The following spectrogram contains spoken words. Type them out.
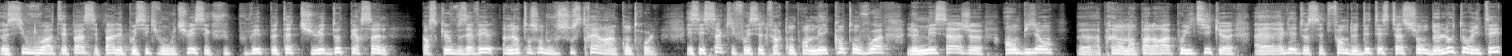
euh, si vous vous arrêtez pas, c'est pas les policiers qui vont vous tuer, c'est que vous pouvez peut-être tuer d'autres personnes parce que vous avez l'intention de vous soustraire à un contrôle. Et c'est ça qu'il faut essayer de faire comprendre. Mais quand on voit le message euh, ambiant, euh, après on en parlera, politique, euh, elle est de cette forme de détestation de l'autorité,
